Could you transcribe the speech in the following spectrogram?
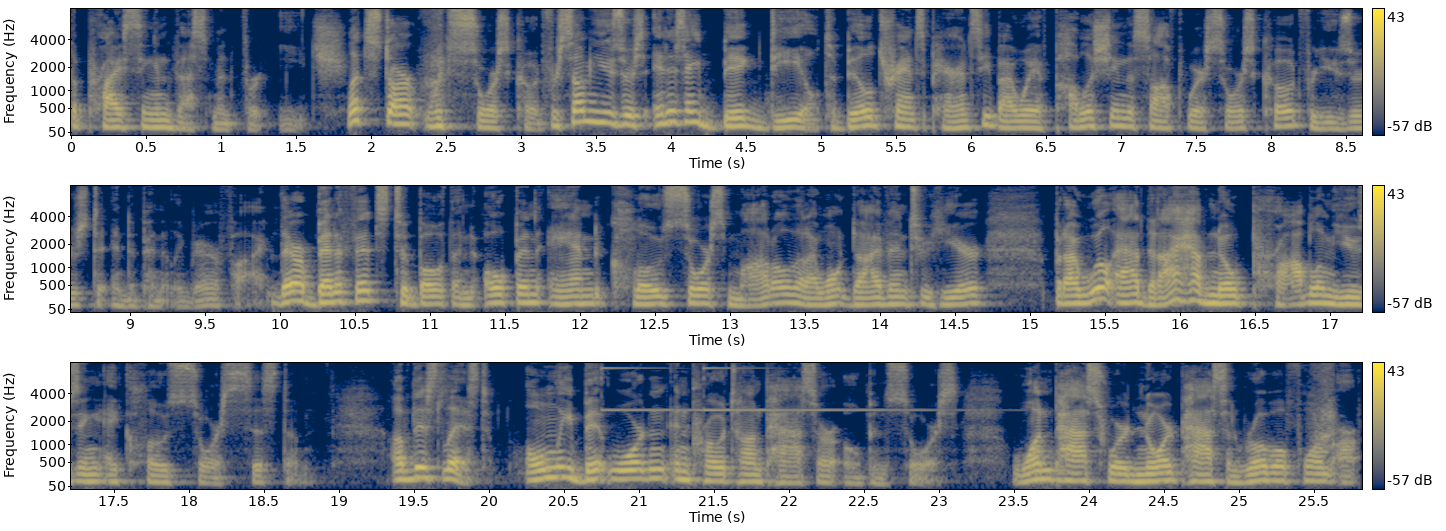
the pricing investment for each. Let's start with source code. For some users, it is a big deal to build transparency by way of publishing the software source code for users to independently verify. There are benefits to both an open and closed source model that I won't dive into here, but I will add that I have no problem using a closed source system. Of this list, only Bitwarden and Proton Pass are open source. 1Password, NordPass, and RoboForm are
